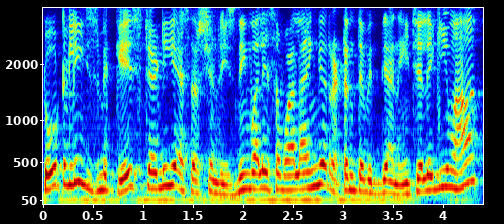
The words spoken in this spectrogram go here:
टोटली जिसमें केस स्टडी या असर्शन रीजनिंग वाले सवाल आएँगे, रटन विद्या नहीं चलेगी वहाँ।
